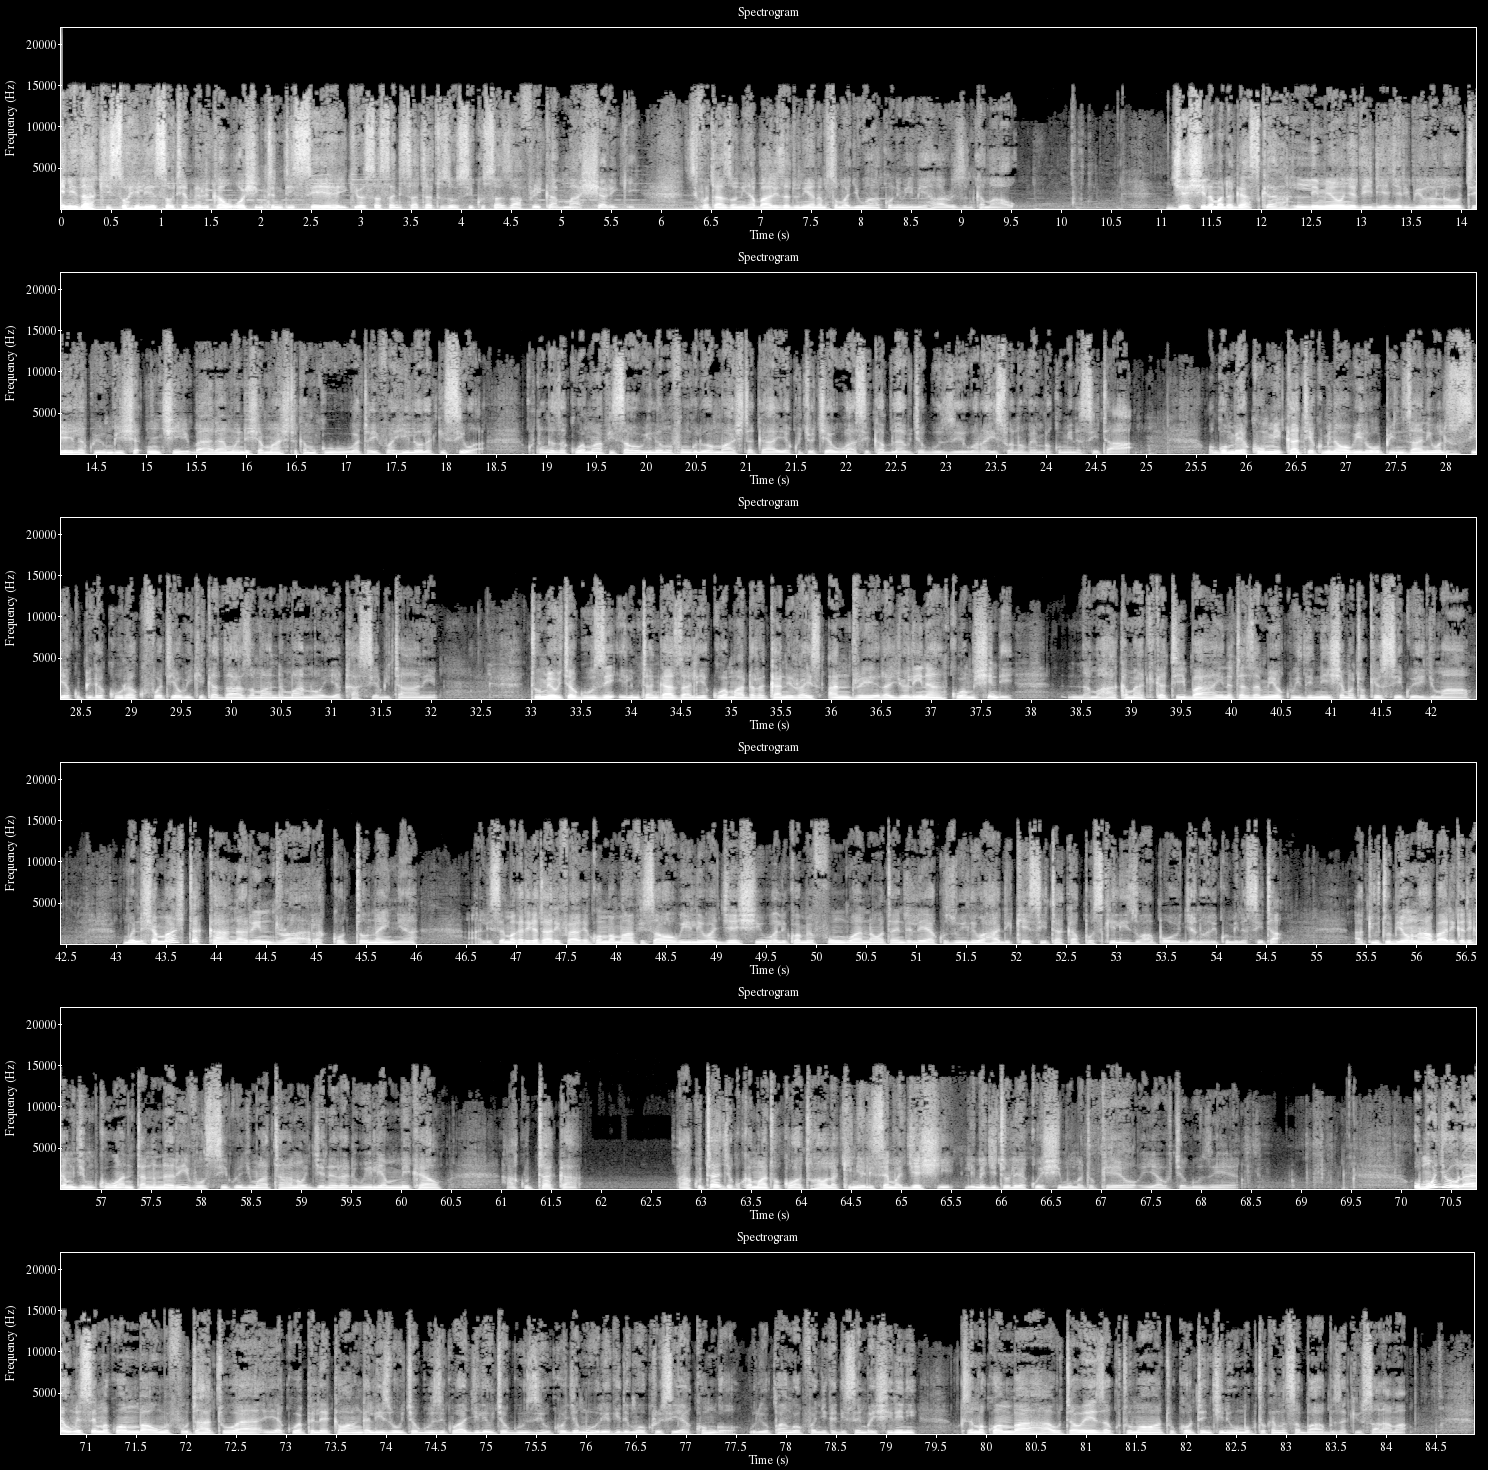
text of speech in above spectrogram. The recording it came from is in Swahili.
Hii ni idhaa Kiswahili ya Sauti Amerika, Washington DC, ikiwa sasa ni saa tatu za usiku, saa za Afrika Mashariki. Zifuatazo ni habari za dunia na msomaji wako ni mimi Harrison Kamau. Jeshi la Madagaskar limeonya dhidi ya jaribio lolote la kuyumbisha nchi baada ya mwendesha mashtaka mkuu wa taifa hilo la kisiwa kutangaza kuwa maafisa wawili wamefunguliwa mashtaka ya kuchochea uasi kabla ya uchaguzi wa rais wa Novemba 16. Wagombea kumi kati ya kumi na wawili wa upinzani walisusia kupiga kura kufuatia wiki kadhaa za maandamano ya kasi ya mitaani. Tume ya uchaguzi ilimtangaza aliyekuwa madarakani Rais Andry Rajoelina kuwa mshindi na mahakama ya kikatiba inatazamiwa kuidhinisha matokeo siku ya Ijumaa. Mwendesha mashtaka Narindra Rakotonainia alisema katika taarifa yake kwamba maafisa wawili wa jeshi walikuwa wamefungwa na wataendelea kuzuiliwa hadi kesi itakaposikilizwa hapo Januari 16. Akihutubia wanahabari katika mji mkuu wa Antananarivo siku ya Jumatano, Jenerali William Michael hakutaka hakutaja kukamatwa kwa watu hao, lakini alisema jeshi limejitolea kuheshimu matokeo ya uchaguzi. Umoja wa Ulaya umesema kwamba umefuta hatua ya kuwapeleka waangalizi wa uchaguzi kwa ajili ya uchaguzi huko Jamhuri ya Kidemokrasia ya Kongo uliopangwa kufanyika Disemba 20 ukisema kwamba hautaweza kutuma watu kote nchini humo kutokana na sababu za kiusalama.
